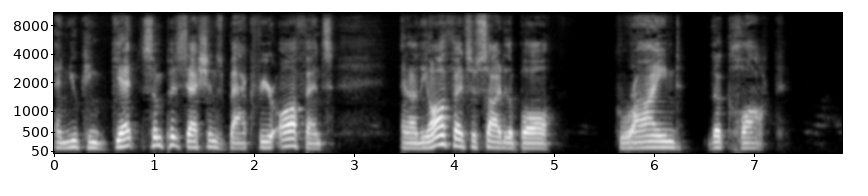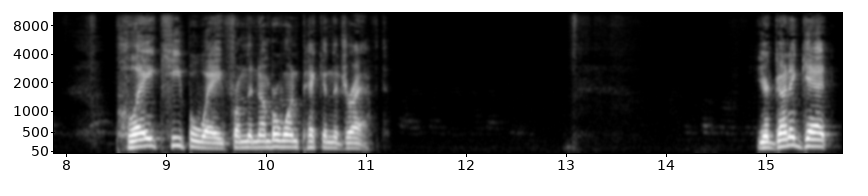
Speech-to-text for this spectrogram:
And you can get some possessions back for your offense. And on the offensive side of the ball, grind the clock. Play keep away from the number one pick in the draft. You're going to get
